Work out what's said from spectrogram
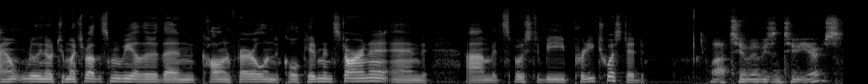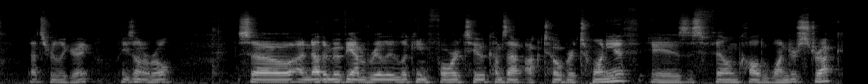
I don't really know too much about this movie other than Colin Farrell and Nicole Kidman star in it, and um, it's supposed to be pretty twisted. Wow, two movies in two years. That's really great. He's on a roll. So another movie I'm really looking forward to. Comes out October 20th. Is this film called Wonderstruck?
